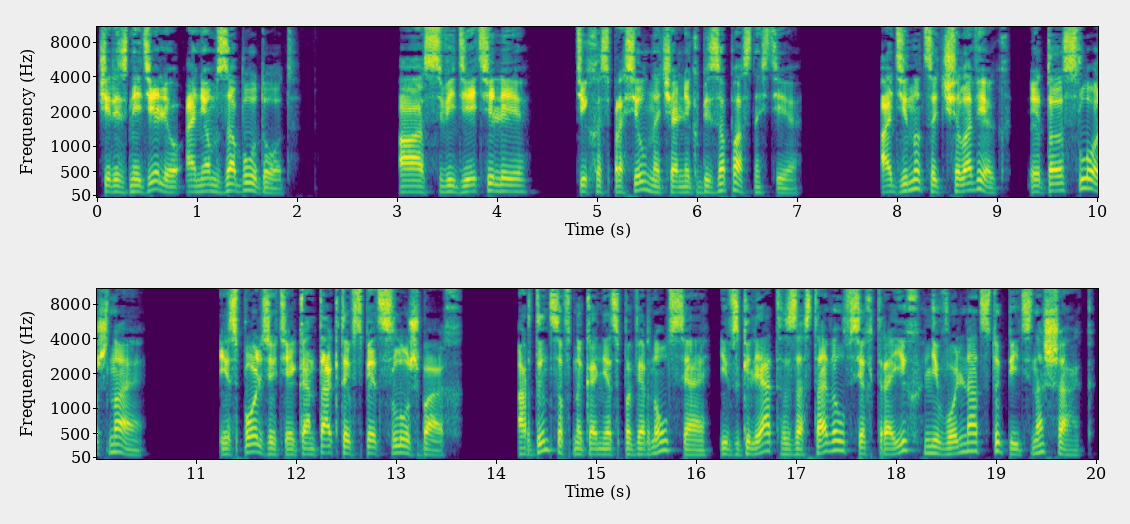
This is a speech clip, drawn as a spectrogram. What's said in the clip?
Через неделю о нем забудут». «А свидетели?» – тихо спросил начальник безопасности. «Одиннадцать человек. Это сложно». «Используйте контакты в спецслужбах», Ордынцев наконец повернулся, и взгляд заставил всех троих невольно отступить на шаг.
